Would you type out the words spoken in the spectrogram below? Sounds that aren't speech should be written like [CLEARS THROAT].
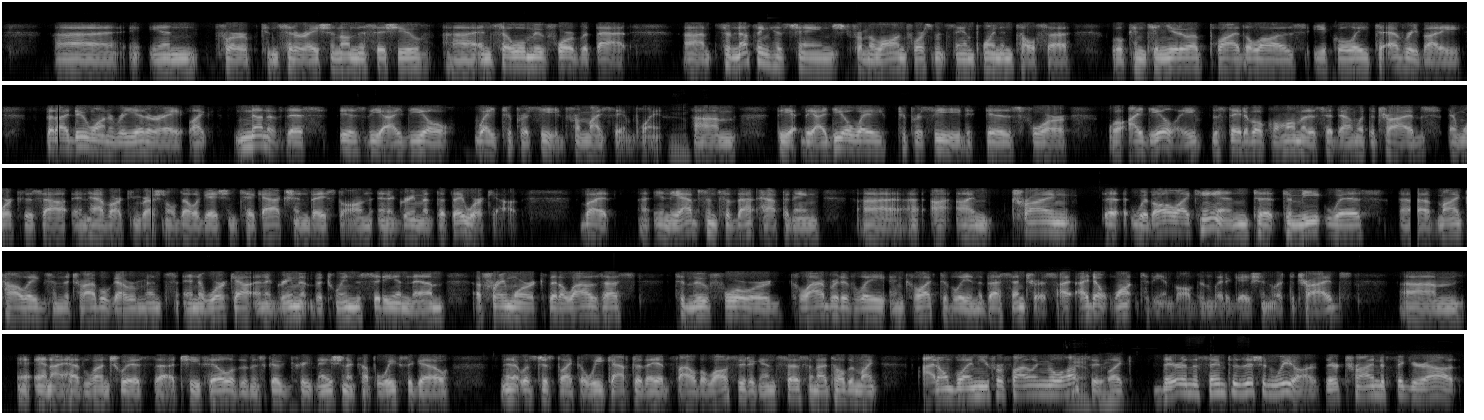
uh, in for consideration on this issue, uh, and so we'll move forward with that. Um, so nothing has changed from a law enforcement standpoint in Tulsa. We'll continue to apply the laws equally to everybody, but I do want to reiterate, like none of this is the ideal way to proceed from my standpoint. Yeah. Um, the the ideal way to proceed is for well, ideally, the state of Oklahoma to sit down with the tribes and work this out and have our congressional delegation take action based on an agreement that they work out. But uh, in the absence of that happening, uh, I, I'm trying uh, with all I can to, to meet with uh, my colleagues in the tribal governments and to work out an agreement between the city and them, a framework that allows us – to move forward collaboratively and collectively in the best interest. I, I don't want to be involved in litigation with the tribes. Um, and I had lunch with uh, Chief Hill of the Muscogee Creek Nation a couple weeks ago, and it was just like a week after they had filed a lawsuit against us. And I told him, like, I don't blame you for filing the lawsuit. Yeah, right. Like, they're in the same position we are. They're trying to figure out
